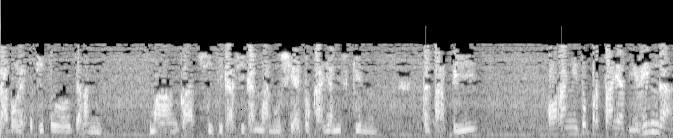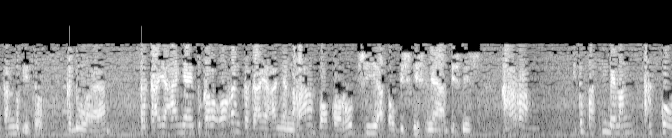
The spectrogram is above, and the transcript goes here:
Nggak boleh begitu. Jangan mengklasifikasikan manusia itu kaya miskin. Tetapi orang itu percaya diri nggak kan begitu. Kedua, kekayaannya itu kalau orang kekayaannya ngerampok, korupsi atau bisnisnya bisnis haram, itu pasti memang takut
